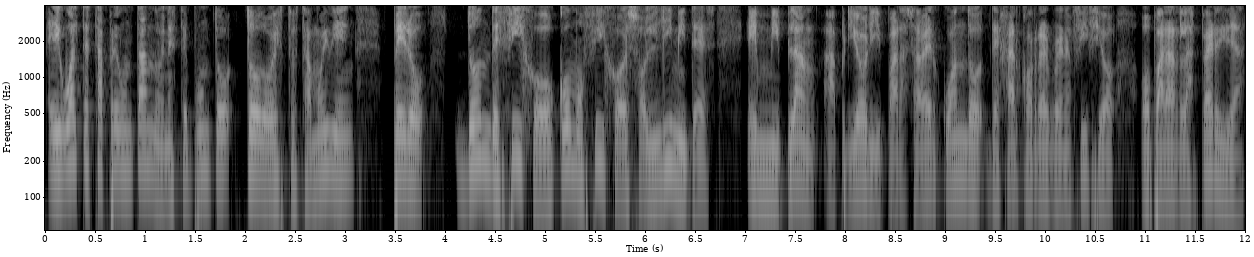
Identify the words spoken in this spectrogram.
E igual te estás preguntando en este punto, todo esto está muy bien, pero ¿dónde fijo o cómo fijo esos límites en mi plan a priori para saber cuándo dejar correr beneficios o parar las pérdidas?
